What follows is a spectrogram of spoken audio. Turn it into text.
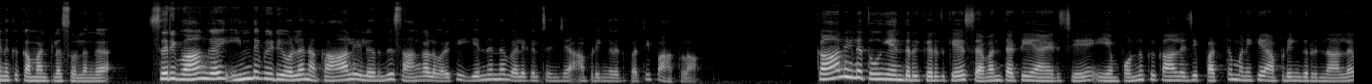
எனக்கு கமெண்ட்டில் சொல்லுங்கள் சரி வாங்க. இந்த வீடியோவில் நான் காலையிலேருந்து சாயங்காலம் வரைக்கும் என்னென்ன வேலைகள் செஞ்சேன் அப்படிங்கிறத பற்றி பார்க்கலாம். காலையில் தூங்கி எழுந்திருக்கிறதுக்கே செவன் தேர்ட்டி ஆயிடுச்சு. என் பொண்ணுக்கு காலேஜ் பத்து மணிக்கு அப்படிங்கிறதுனால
